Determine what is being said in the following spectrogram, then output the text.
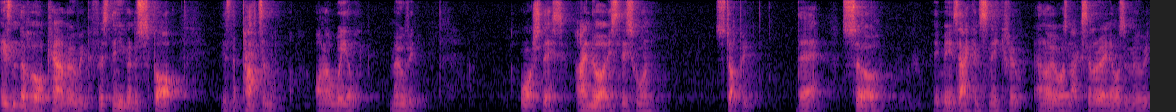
isn't the whole car moving. The first thing you're going to spot is the pattern on a wheel moving. Watch this. I noticed this one stopping there. So it means I can sneak through. I know it wasn't accelerating, it wasn't moving.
